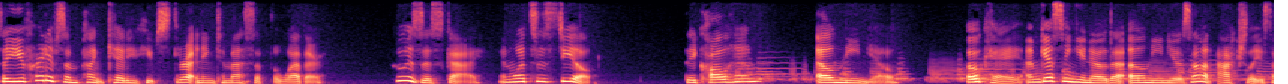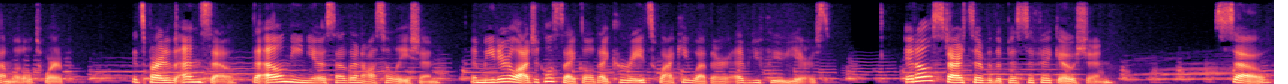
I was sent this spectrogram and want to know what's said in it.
So you've heard of some punk kid who keeps threatening to mess up the weather. Who is this guy, and what's his deal? They call him El Nino. Okay, I'm guessing you know that El Nino's not actually some little twerp. It's part of ENSO, the El Nino Southern Oscillation, a meteorological cycle that creates wacky weather every few years. It all starts over the Pacific Ocean. So,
